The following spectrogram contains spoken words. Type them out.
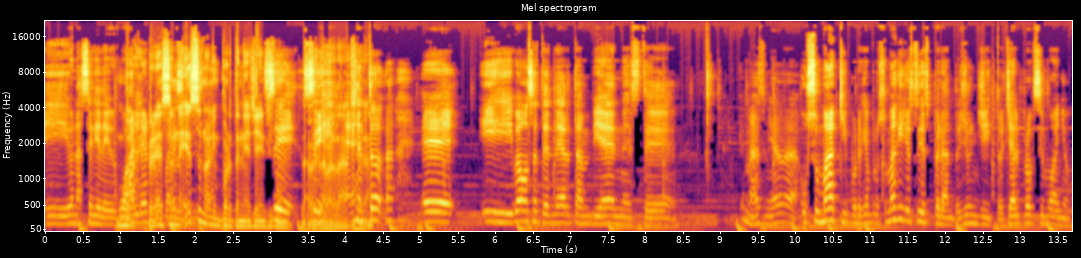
Y una serie de Waller. pero eso, no le importa ni a James Sí, sí. Eh, y vamos a tener también este. ¿Qué más? Mierda. Uzumaki, por ejemplo. Uzumaki yo estoy esperando. Junjito. Ya el próximo año.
